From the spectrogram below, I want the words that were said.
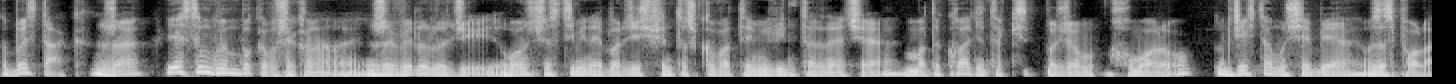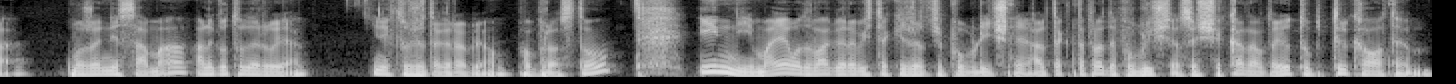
No bo jest tak, że jestem głęboko przekonany, że wielu ludzi, łącznie z tymi najbardziej świętoszkowatymi w internecie, ma dokładnie taki poziom humoru, gdzieś tam u siebie w zespole. Może nie sama, ale go toleruje. Niektórzy tak robią, po prostu. Inni mają odwagę robić takie rzeczy publicznie, ale tak naprawdę publicznie, w sensie kanał na YouTube tylko o tym.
